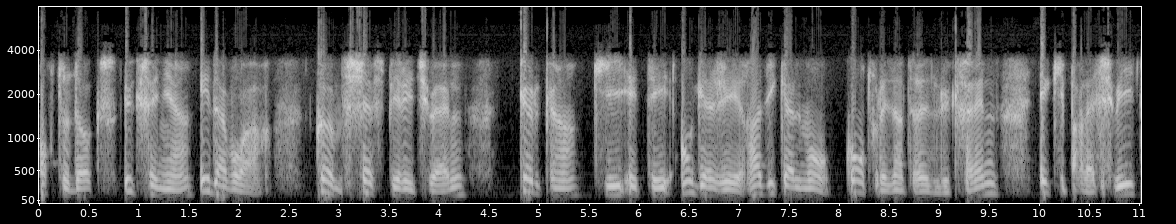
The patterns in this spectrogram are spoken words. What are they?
orthodoxe ukrainien et d'avoir comme chef spirituel quelqu'un qui était engagé radicalement contre les intérêts de l'Ukraine et qui par la suite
